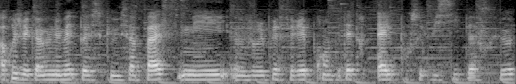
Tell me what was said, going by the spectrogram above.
Après je vais quand même le mettre parce que ça passe mais euh, j'aurais préféré prendre peut-être elle pour celui-ci parce que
